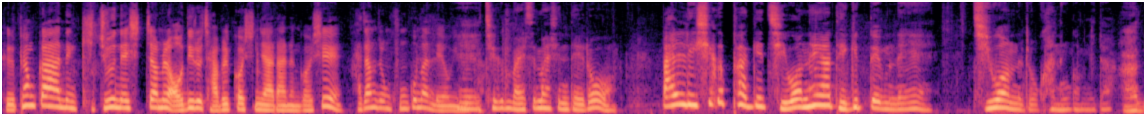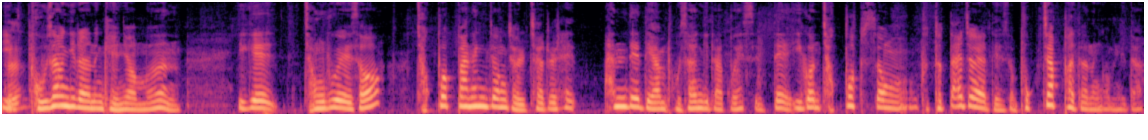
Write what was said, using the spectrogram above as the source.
그 평가하는 기준의 시점을 어디로 잡을 것이냐라는 것이 가장 좀 궁금한 내용입니다. 네, 지금 말씀하신 대로 빨리 시급하게 지원해야 되기 때문에 지원으로 가는 겁니다. 아, 네? 이 보상이라는 개념은 이게 정부에서 적법한 행정 절차를 해, 한 데 대한 보상이라고 했을 때 이건 적법성부터 따져야 돼서 복잡하다는 겁니다.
